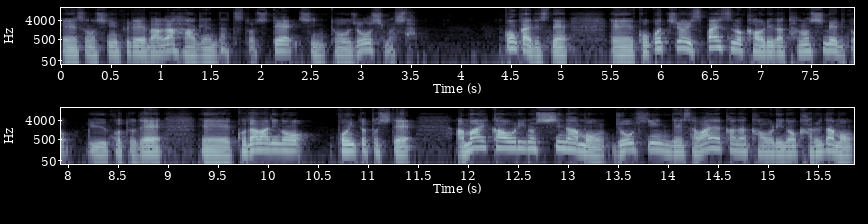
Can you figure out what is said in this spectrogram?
えーその新フレーバーがハーゲンダッツとして新登場しました。今回ですね、えー心地よいスパイスの香りが楽しめるということで、えーこだわりのポイントとして、甘い香りのシナモン、上品で爽やかな香りのカルダモン、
